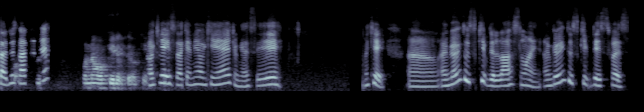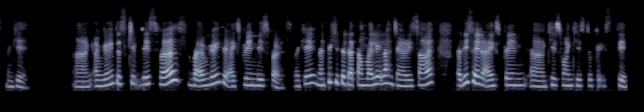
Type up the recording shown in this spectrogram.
Tak ada soalan eh? For now, okay, Doctor. Okay. Okay, setakat ni okay eh. Terima kasih. Okay, uh, I'm going to skip the last line. I'm going to skip this first. Okay. Uh, I'm going to skip this first, but I'm going to explain this first. Okay, nanti kita datang balik lah, jangan risau eh. Tadi saya dah explain uh, case 1, case 2, case 3.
